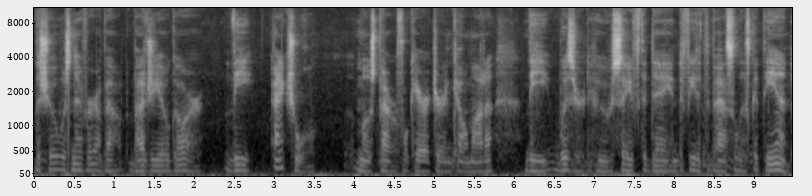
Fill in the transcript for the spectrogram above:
The show was never about Baggio Gar, the actual most powerful character in Kalmata, the wizard who saved the day and defeated the basilisk at the end.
